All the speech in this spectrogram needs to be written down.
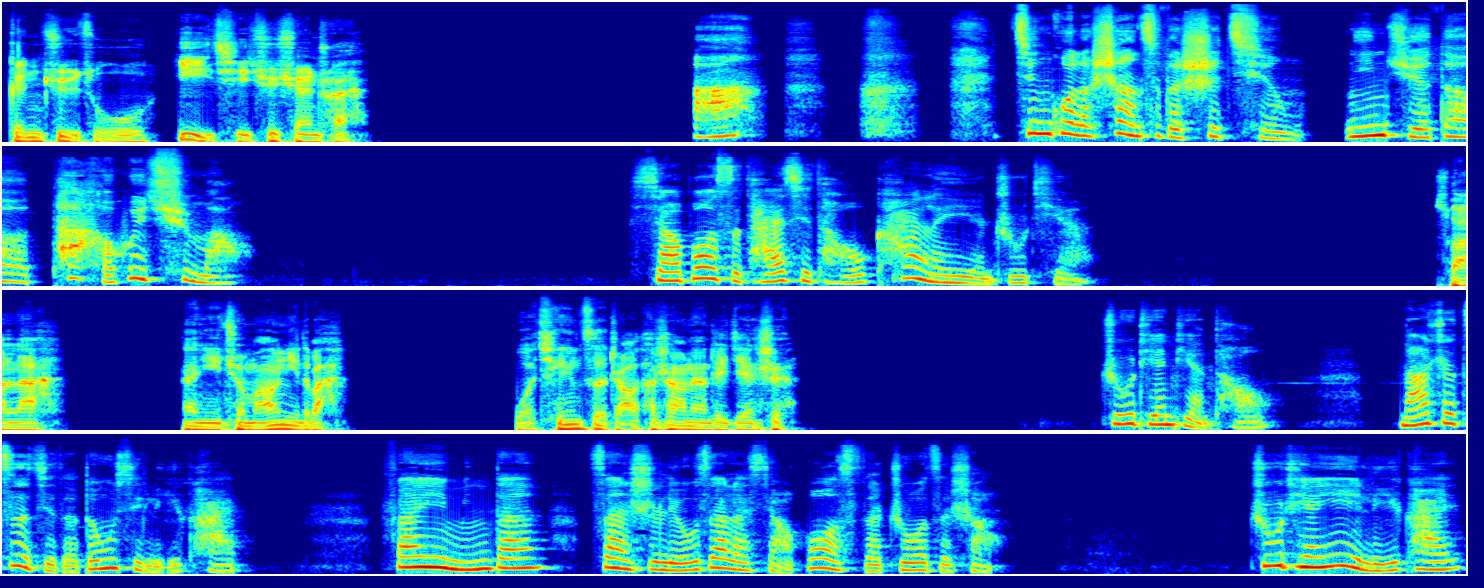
跟剧组一起去宣传。啊，经过了上次的事情。您觉得他还会去吗？小 boss 抬起头看了一眼朱田。算了，那你去忙你的吧，我亲自找他商量这件事。朱田点头，拿着自己的东西离开，翻译名单暂时留在了小 boss 的桌子上。朱田一离开，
